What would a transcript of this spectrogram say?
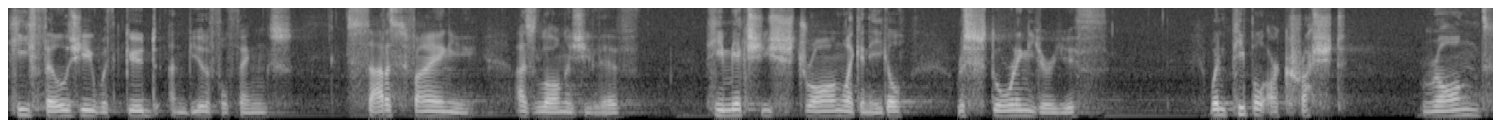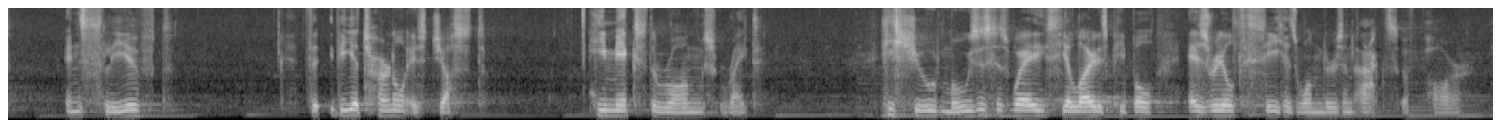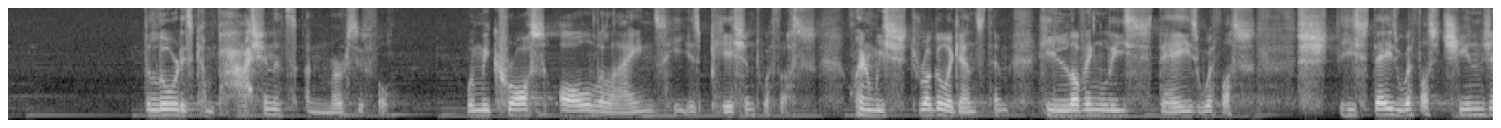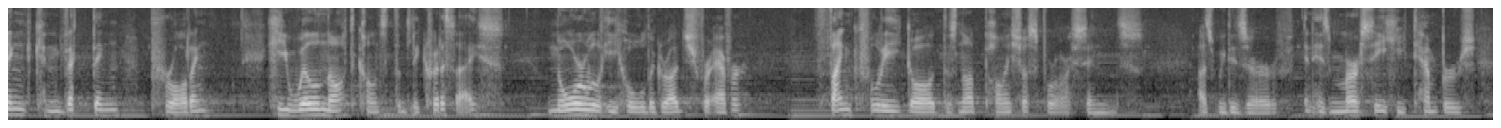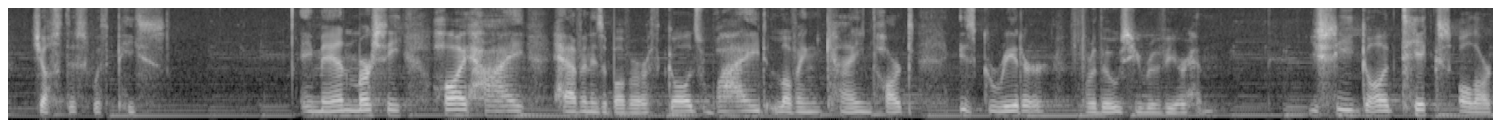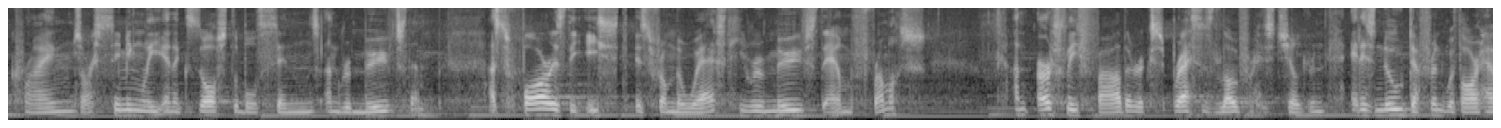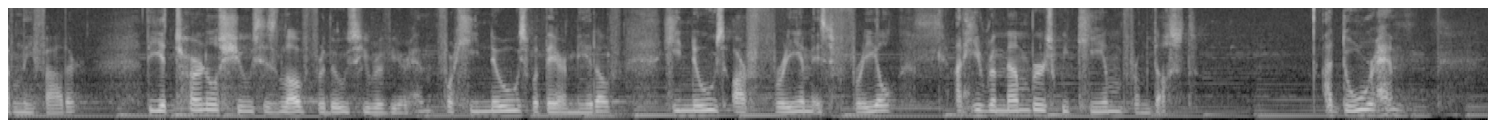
he fills you with good and beautiful things, satisfying you as long as you live. He makes you strong like an eagle, restoring your youth. When people are crushed, wronged, enslaved, the, the eternal is just. He makes the wrongs right. He showed Moses his ways. He allowed his people, Israel, to see his wonders and acts of power. The Lord is compassionate and merciful. When we cross all the lines, He is patient with us. When we struggle against Him, He lovingly stays with us. He stays with us, changing, convicting, prodding. He will not constantly criticize, nor will he hold a grudge forever. Thankfully, God does not punish us for our sins as we deserve. In his mercy, he tempers justice with peace. Amen. Mercy, how high heaven is above earth. God's wide, loving, kind heart is greater for those who revere him. You see, God takes all our crimes, our seemingly inexhaustible sins, and removes them. As far as the east is from the west, He removes them from us. An earthly father expresses love for his children. It is no different with our Heavenly Father. The eternal shows his love for those who revere him, for he knows what they are made of. He knows our frame is frail, and he remembers we came from dust. Adore him.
